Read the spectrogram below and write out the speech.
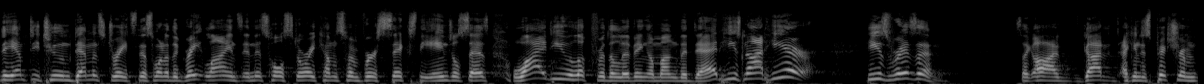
the, empty tomb demonstrates this. One of the great lines in this whole story comes from verse 6. The angel says, Why do you look for the living among the dead? He's not here, he's risen. It's like, oh, God, I can just picture him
